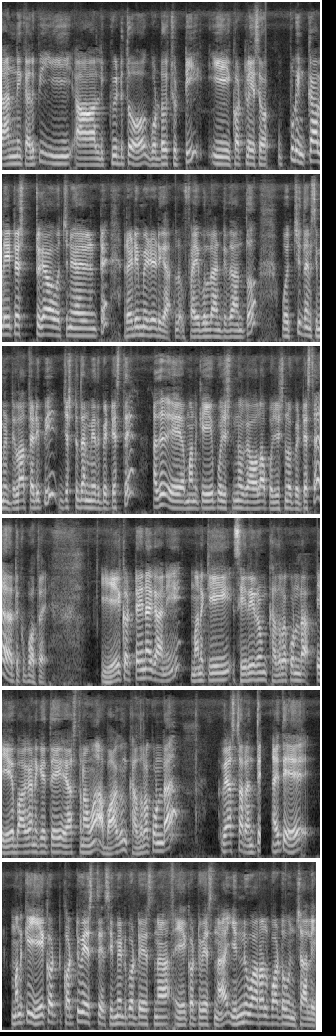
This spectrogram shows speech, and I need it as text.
దాన్ని కలిపి ఈ ఆ లిక్విడ్తో గుడ్డ చుట్టి ఈ కట్లు వేసేవారు ఇప్పుడు ఇంకా లేటెస్ట్గా వచ్చినవి ఏంటంటే రెడీమేడెడ్గా. ఫైబర్ లాంటి దాంతో వచ్చి దాని సిమెంట్ ఇలా తడిపి జస్ట్ దాని మీద పెట్టేస్తే అది మనకి ఏ పొజిషన్లో కావాలో ఆ పొజిషన్లో పెట్టేస్తే అతుక్కుపోతాయి. ఏ కట్టైనా కానీ మనకి శరీరం కదలకుండా ఏ భాగానికైతే వేస్తున్నామో ఆ భాగం కదలకుండా వేస్తారు అంతే. అయితే మనకి ఏ కట్టు కట్టు వేస్తే సిమెంట్ కట్టు వేసినా ఏ కట్టు వేసినా ఎన్ని వారాల పాటు ఉంచాలి.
